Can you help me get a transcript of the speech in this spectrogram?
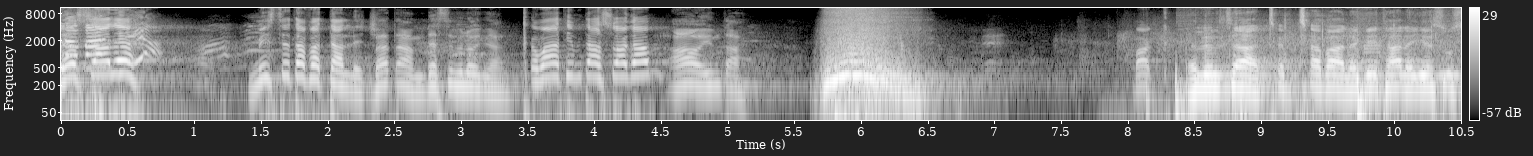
ደስ አለ። ሚስት ተፈታለች። በጣም ደስ ብሎኛል። ቅባት ይምጣ እሷ ጋም አዎ ይምጣ። በቃ እልልታ፣ ጭብጨባ ለጌታ ለኢየሱስ።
